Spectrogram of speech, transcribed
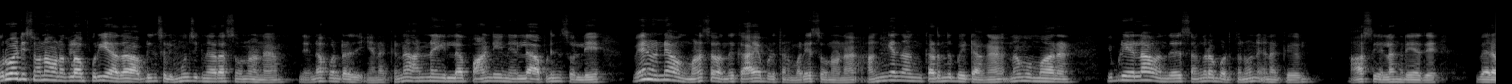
ஒரு வாட்டி சொன்னால் உனக்குலாம் புரியாதா? அப்படின்னு சொல்லி மூஞ்சிக்கு நேராக சொன்னானே என்ன பண்ணுறது எனக்குன்னு அண்ணன் இல்லை பாண்டியன் இல்லை அப்படின்னு சொல்லி வேணும்னே அவங்க மனசை வந்து காயப்படுத்துன மாதிரியே சொன்னோன்னே அங்கேருந்து அங்கே கடந்து போயிட்டாங்க. நம்ம மாறன் இப்படியெல்லாம் வந்து சங்கடப்படுத்தணும்னு எனக்கு ஆசையெல்லாம் கிடையாது. வேறு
